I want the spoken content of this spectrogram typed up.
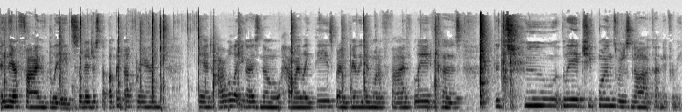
and they're five blades. So they're just the Up and Up brand. And I will let you guys know how I like these, but I really did want a five blade because the two blade cheap ones were just not cutting it for me.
